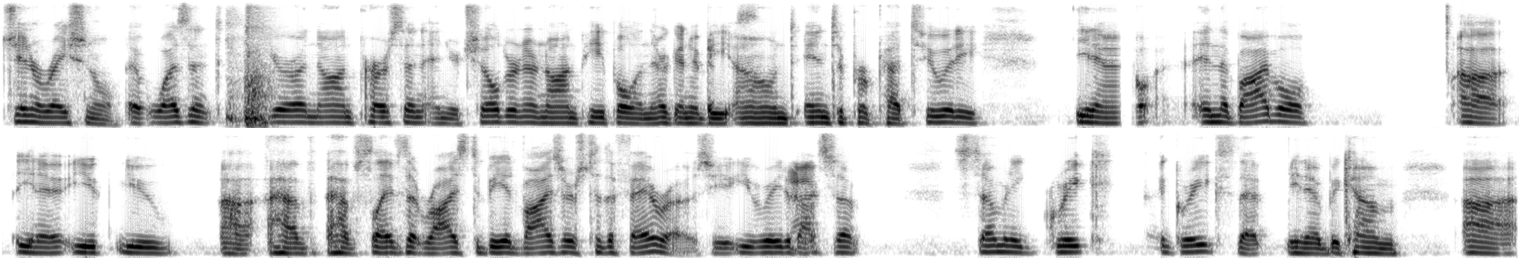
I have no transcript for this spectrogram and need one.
generational. It wasn't you're a non-person and your children are non-people and they're going to be owned into perpetuity. You know in the bible uh, you know, you you uh, have have slaves that rise to be advisors to the pharaohs. You you read about so so many Greek Greeks that you know become uh,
